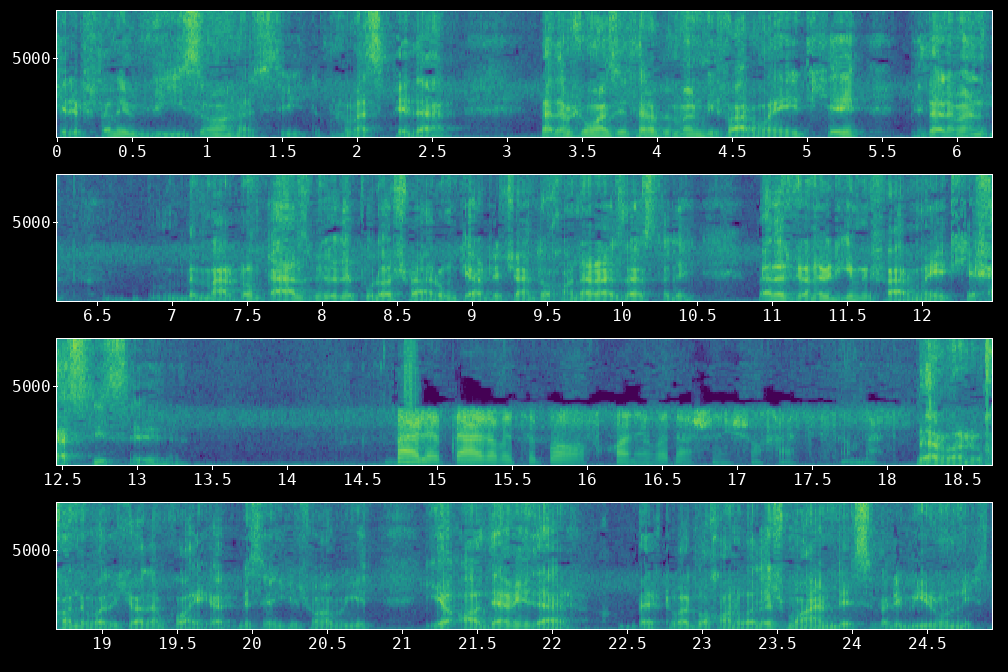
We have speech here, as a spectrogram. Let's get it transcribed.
گرفتن ویزا هستید هم از پدر. بعدم شما از یه طرف به من میفرمایید که پدر من به مردم قرض می‌داده پولاش رو حروم کرده چند تا خانه رو از دست داده. بعد از جانب دیگه میفرمایید که خصیصه. بله در رابطه با خانوادهشون ایشون خصیصم بله. در مورد خانواده که آدم خب حقیقت مثل اینکه شما بگید یه آدمی در ارتباط با خانوادهش مهندسه ولی بیرون نیست.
